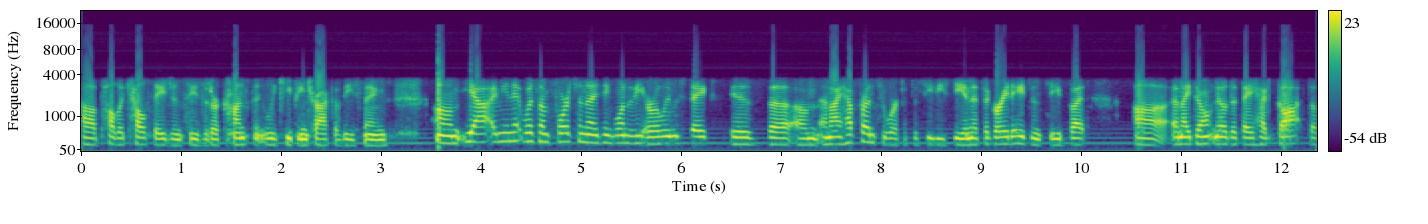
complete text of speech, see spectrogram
uh, public health agencies that are constantly keeping track of these things. Um, yeah, I mean, it was unfortunate. I think one of the early mistakes is the, um, and I have friends who work at the CDC, and it's a great agency, but, uh, and I don't know that they had got the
